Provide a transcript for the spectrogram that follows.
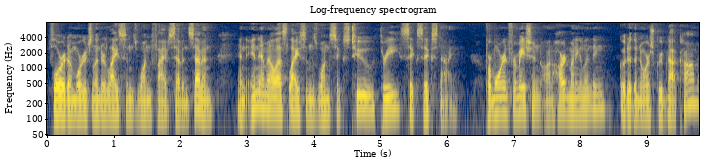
Florida Mortgage Lender license 1577, and NMLS license 1623669. For more information on hard money lending, go to thenorrisgroup.com and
